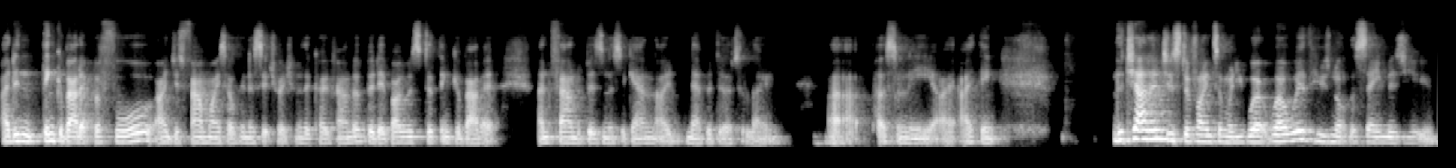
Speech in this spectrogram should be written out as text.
i didn't think about it before. I just found myself in a situation with a co-founder but if i was to think about it and found a business again i'd never do it alone. Mm-hmm. uh, personally I, I think the challenge is to find someone you work well with who's not the same as you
